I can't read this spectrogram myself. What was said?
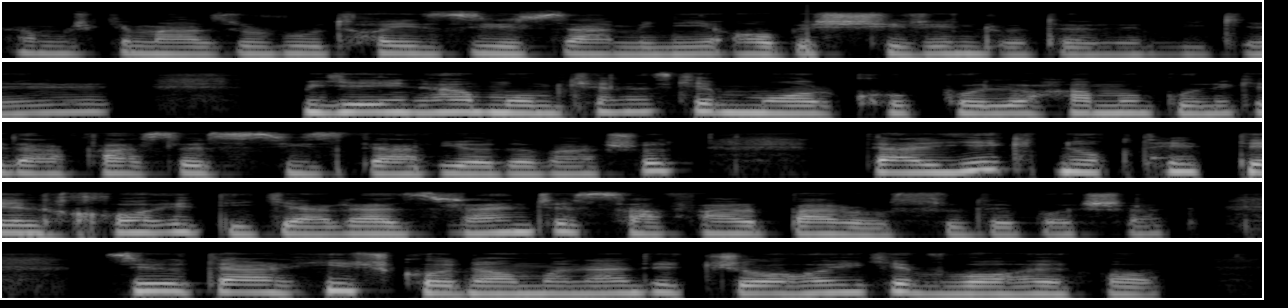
همونجور که منظور رودهای زیرزمینی آب شیرین رو داره میگه. میگه این هم ممکن است که مارکوپولو همون گونه که در فصل سیزده یادآور شد در یک نقطه دلخواه دیگر از رنج سفر برآسوده باشد. زیرا در هیچ کدام مانند جاهایی که واحه‌ها در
